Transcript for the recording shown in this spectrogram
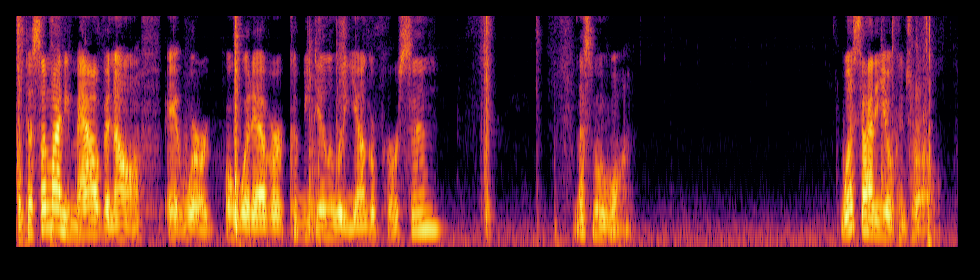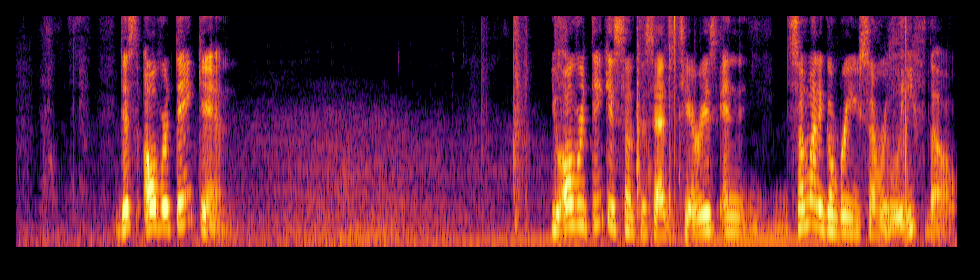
Because somebody mouthing off at work or whatever could be dealing with a younger person. Let's move on. What's out of your control? This overthinking. You overthinking something, Sagittarius, and somebody gonna bring you some relief though.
